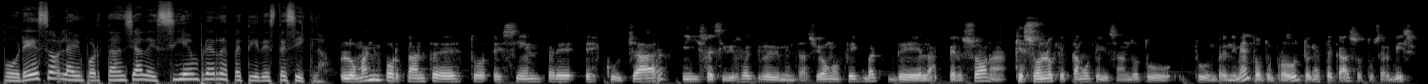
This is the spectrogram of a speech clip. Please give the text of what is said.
por eso la importancia de siempre repetir este ciclo. Lo más importante de esto es siempre escuchar y recibir retroalimentación o feedback de las personas que son los que están utilizando tu, tu emprendimiento, tu producto, en este caso, tu servicio.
